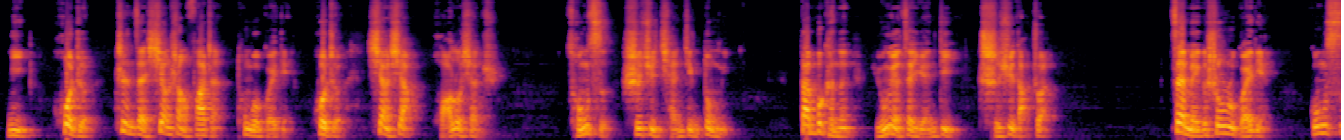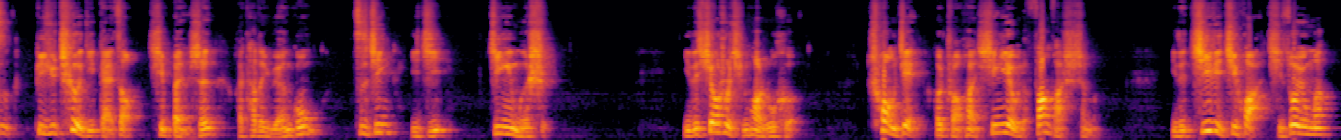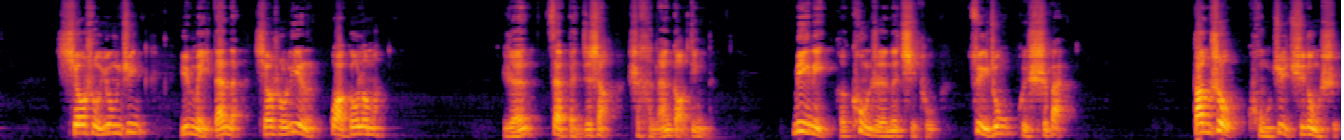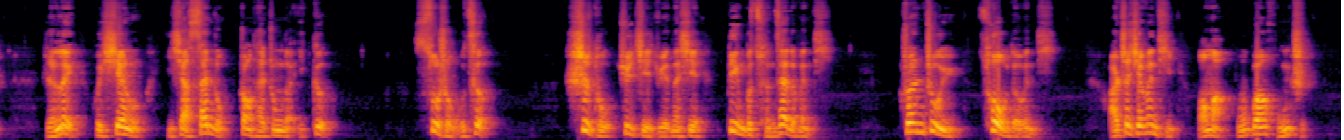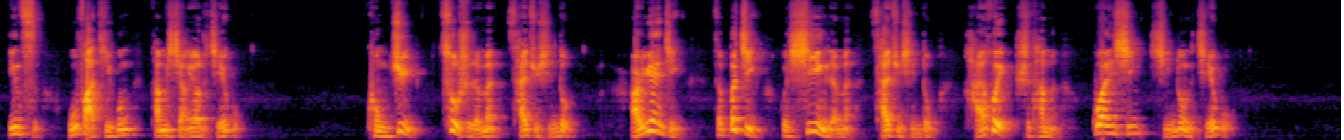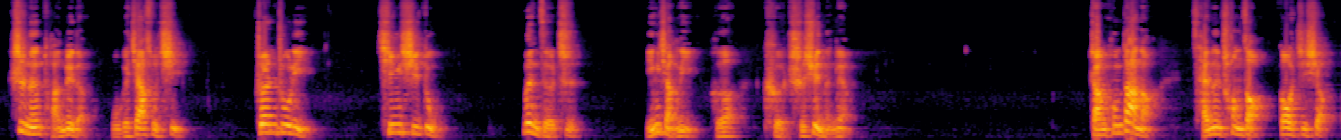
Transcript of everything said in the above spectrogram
你或者正在向上发展，通过拐点，或者向下滑落下去，从此失去前进动力，但不可能永远在原地持续打转。在每个收入拐点，公司必须彻底改造其本身和他的员工、资金以及经营模式。你的销售情况如何？创建和转换新业务的方法是什么？你的激励计划起作用吗？销售佣金与每单的销售利润挂钩了吗？人在本质上是很难搞定的，命令和控制人的企图最终会失败。当受恐惧驱动时，人类会陷入以下三种状态中的一个：束手无策，试图去解决那些并不存在的问题，专注于。错误的问题，而这些问题往往无关宏旨，因此无法提供他们想要的结果。恐惧促使人们采取行动，而愿景则不仅会吸引人们采取行动，还会使他们关心行动的结果。智能团队的五个加速器：专注力、清晰度、问责制、影响力和可持续能量。掌控大脑。才能创造高绩效。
